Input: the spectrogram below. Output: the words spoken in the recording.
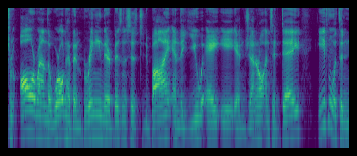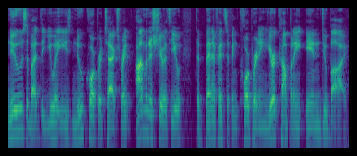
from all around the world have been bringing their businesses to Dubai and the UAE in general. And today, even with the news about the UAE's new corporate tax rate, I'm going to share with you the benefits of incorporating your company in Dubai.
